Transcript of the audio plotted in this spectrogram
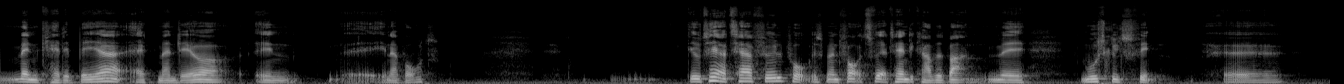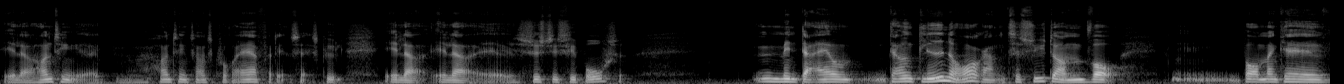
men kan det bære, at man laver en, øh, en abort? Det er jo til at tage at føle på, hvis man får et svært handicappet barn med muskelsvind, øh, eller Hunting, øh, Huntingtons korea for den sags skyld, eller, eller øh, cystisk fibrose. Men der er, jo, der er jo en glidende overgang til sygdommen, hvor, hvor man kan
